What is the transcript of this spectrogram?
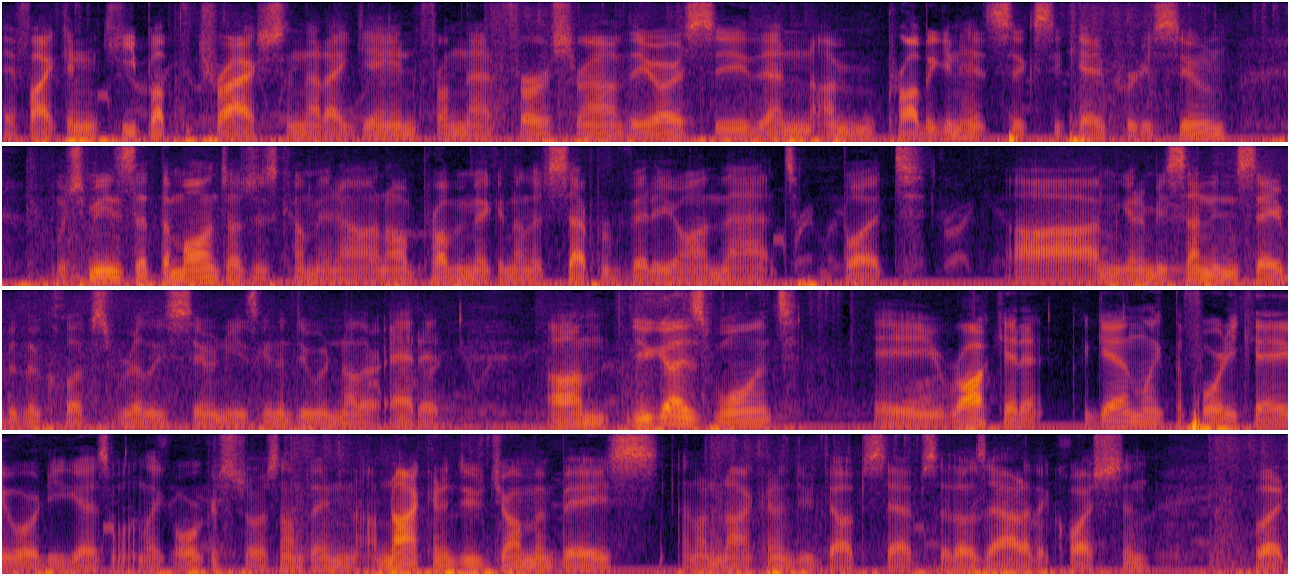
if I can keep up the traction that I gained from that first round of the RC, then I'm probably going to hit 60k pretty soon, which means that the montage is coming out, and I'll probably make another separate video on that. But uh, I'm going to be sending Saber the clips really soon. He's going to do another edit. Um, do you guys want a rock edit again like the 40k or do you guys want like orchestra or something i'm not going to do drum and bass and i'm not going to do dubstep so those are out of the question but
